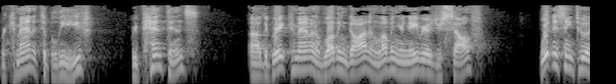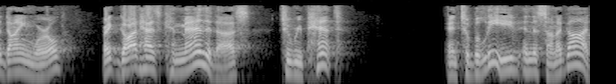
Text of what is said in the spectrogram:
we're commanded to believe, repentance, uh, the great commandment of loving God and loving your neighbor as yourself, witnessing to a dying world, right? God has commanded us to repent and to believe in the Son of God.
